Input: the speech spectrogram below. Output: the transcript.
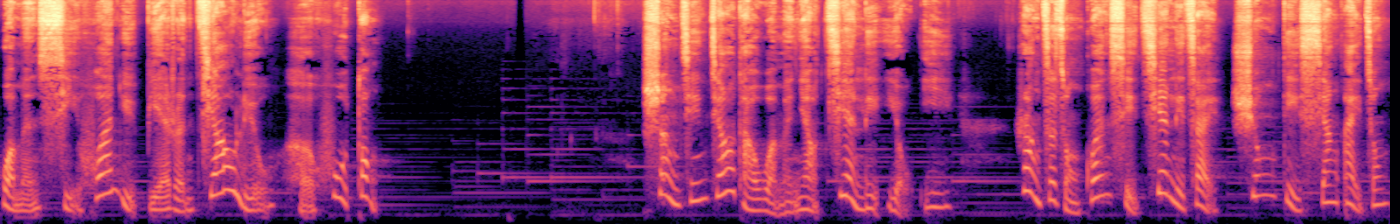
我们喜欢与别人交流和互动。圣经教导我们要建立友谊，让这种关系建立在兄弟相爱中。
